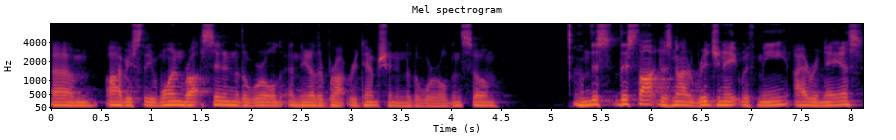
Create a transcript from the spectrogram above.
um, obviously, one brought sin into the world and the other brought redemption into the world. And so, um, this, this thought does not originate with me. Irenaeus,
